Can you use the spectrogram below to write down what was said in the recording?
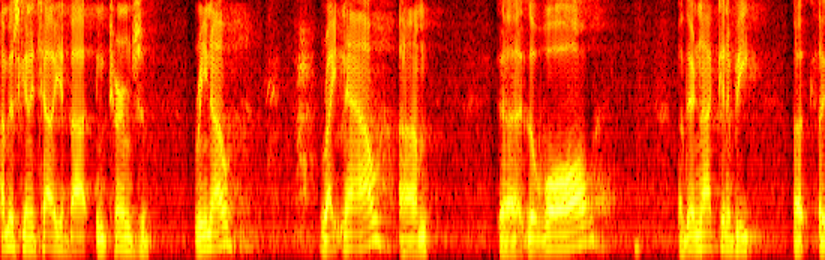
I'm just going to tell you about in terms of Reno. Right now, um, uh, the wall they're not going to be uh, uh,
